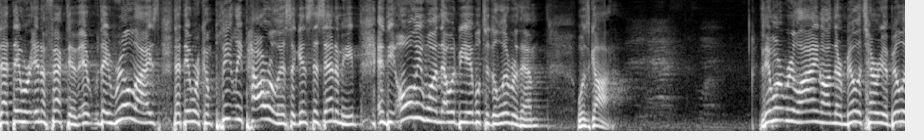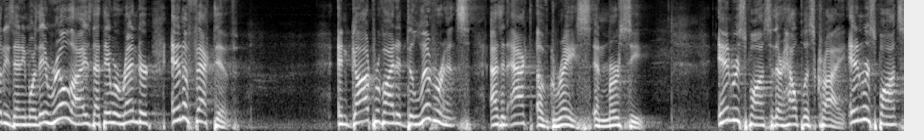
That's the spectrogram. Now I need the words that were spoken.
that they were ineffective. It, they realized that they were completely powerless against this enemy, and the only one that would be able to deliver them was God. They weren't relying on their military abilities anymore. They realized that they were rendered ineffective. And God provided deliverance as an act of grace and mercy in response to their helpless cry. In response,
